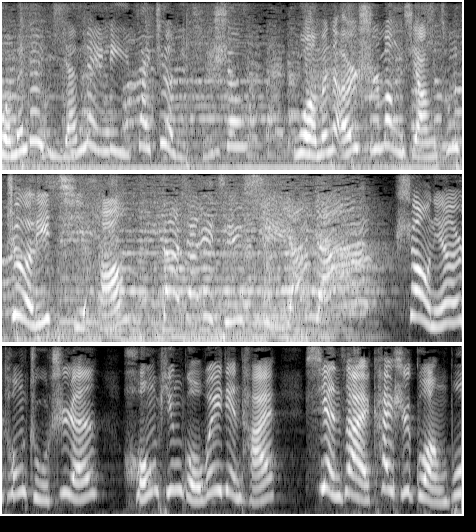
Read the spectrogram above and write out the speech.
我们的语言魅力在这里提升，我们的儿时梦想从这里起航。大家一起喜羊羊。少年儿童主持人，红苹果微电台。现在开始广播。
